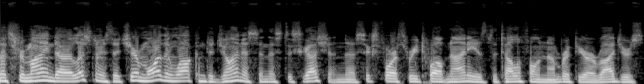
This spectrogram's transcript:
Let's remind our listeners that you're more than welcome to join us in this discussion. Uh, 643 1290 is the telephone number if you're a Rogers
